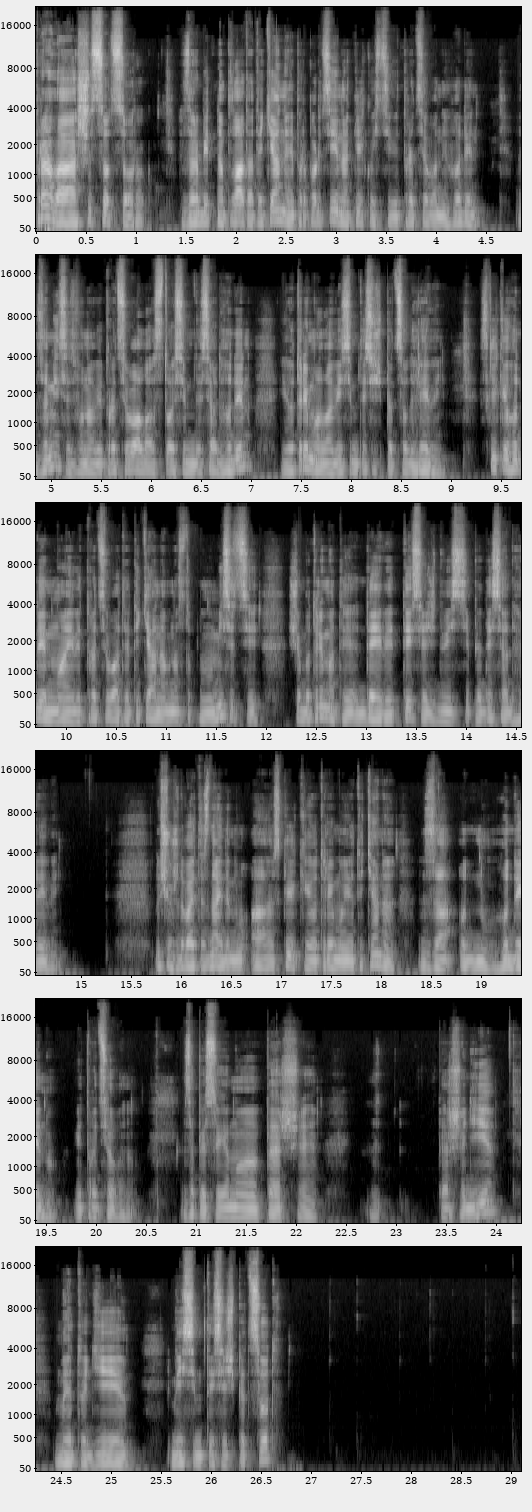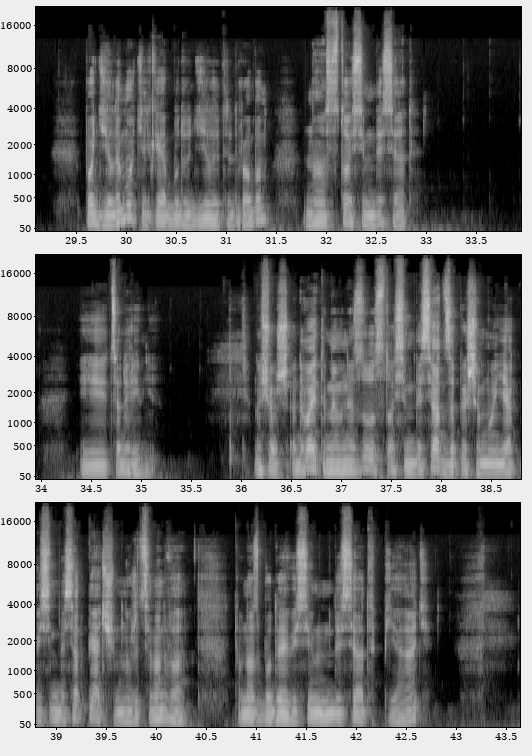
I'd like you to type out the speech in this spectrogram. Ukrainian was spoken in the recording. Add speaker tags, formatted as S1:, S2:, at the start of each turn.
S1: Вправа 640. Заробітна плата Тетяни пропорційна кількості відпрацьованих годин. За місяць вона відпрацювала 170 годин і отримала 8500 гривень. Скільки годин має відпрацювати Тетяна в наступному місяці, щоб отримати 9250 гривень? Ну що ж, давайте знайдемо, а скільки отримує Тетяна за одну годину відпрацьовану. Записуємо перше, перша дія. Ми тоді 8500 поділимо, тільки я буду ділити дробом на 170. І це дорівнює. Ну що ж, давайте ми внизу 170 запишемо як 85, що множиться на 2. То у нас буде 85.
